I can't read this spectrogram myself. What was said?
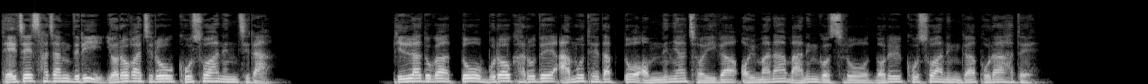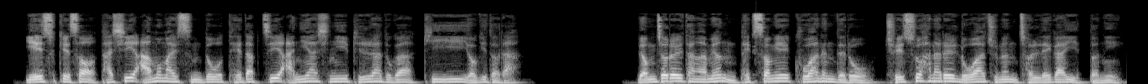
대제 사장들이 여러 가지로 고소하는지라. 빌라도가 또 물어 가로되 아무 대답도 없느냐? 저희가 얼마나 많은 것으로 너를 고소하는가 보라 하되 예수께서 다시 아무 말씀도 대답지 아니하시니 빌라도가 기이 여기더라. 명절을 당하면 백성에 구하는 대로 죄수 하나를 놓아주는 전례가 있더니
